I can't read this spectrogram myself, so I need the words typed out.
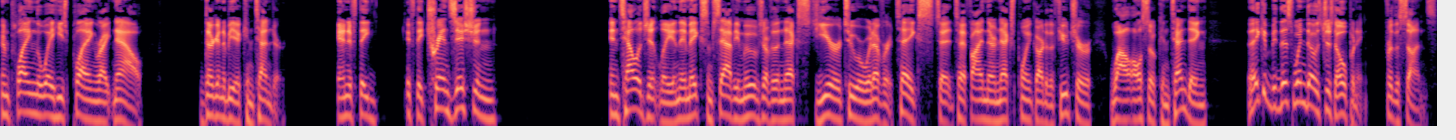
and playing the way he's playing right now, they're going to be a contender. And if they if they transition intelligently and they make some savvy moves over the next year or two or whatever it takes to, to find their next point guard of the future while also contending, they could be this window is just opening for the Suns.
